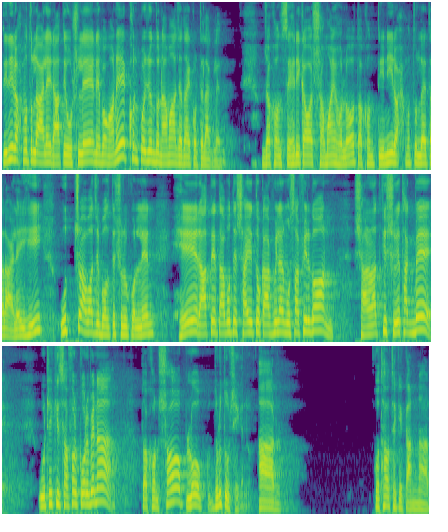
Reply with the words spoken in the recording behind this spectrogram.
তিনি রহমতুল্লাহ আলাই রাতে উঠলেন এবং অনেকক্ষণ পর্যন্ত নামাজ আদায় করতে লাগলেন। যখন সেহরি খাওয়ার সময় হলো, তখন তিনি রহমতুল্লাহ তালা আলাইহি উচ্চ আওয়াজে বলতে শুরু করলেন হে রাতে তাবুতে শায়িত কাফিলার মুসাফিরগণ, সারা রাত কি শুয়ে থাকবে? উঠে কি সফর করবে না? তখন সব লোক দ্রুত উঠে গেল। আর কোথাও থেকে কান্নার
